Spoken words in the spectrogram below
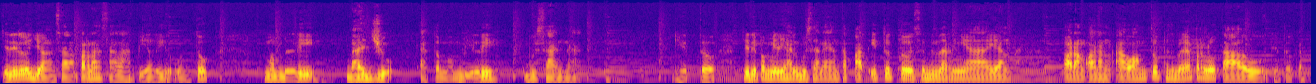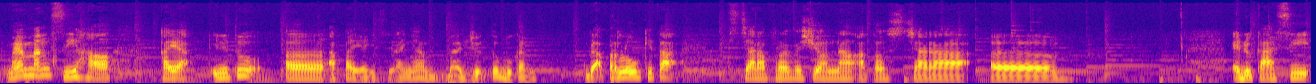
Jadi lo jangan salah pernah salah pilih untuk membeli baju atau memilih busana gitu. Jadi pemilihan busana yang tepat itu tuh sebenarnya yang orang-orang awam tuh sebenarnya perlu tahu gitu. Memang sih hal kayak ini tuh uh, apa ya istilahnya baju tuh bukan nggak perlu kita secara profesional atau secara uh, edukasi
